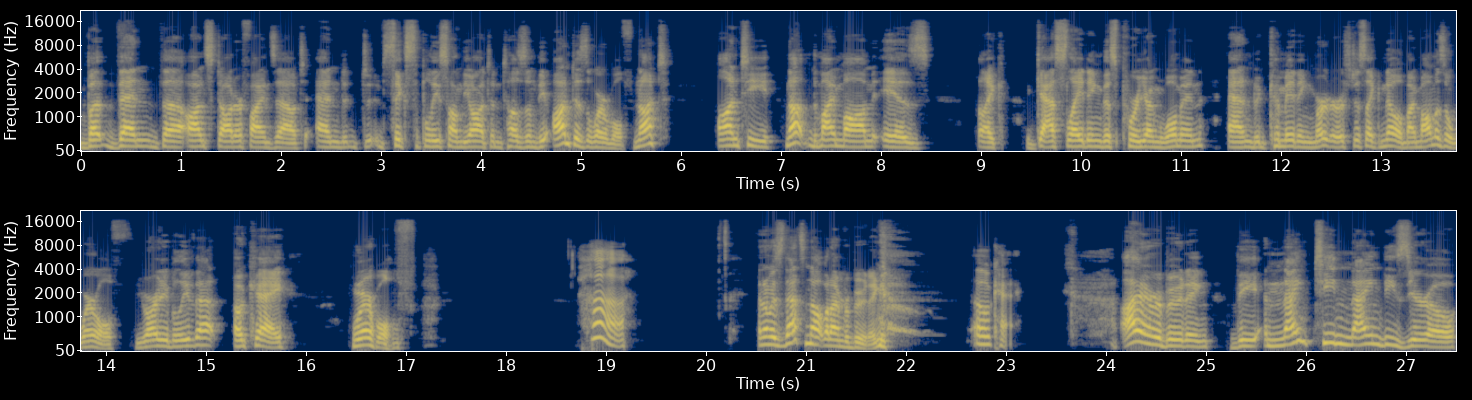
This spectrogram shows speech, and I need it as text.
But then the aunt's daughter finds out and d- sicks the police on the aunt and tells them the aunt is a werewolf, not auntie, not my mom is like gaslighting this poor young woman and committing murder. It's just like, no, my mom is a werewolf. You already believe that? Okay. Werewolf. Huh. Anyways, that's not what I'm rebooting. Okay. I am rebooting the 1990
